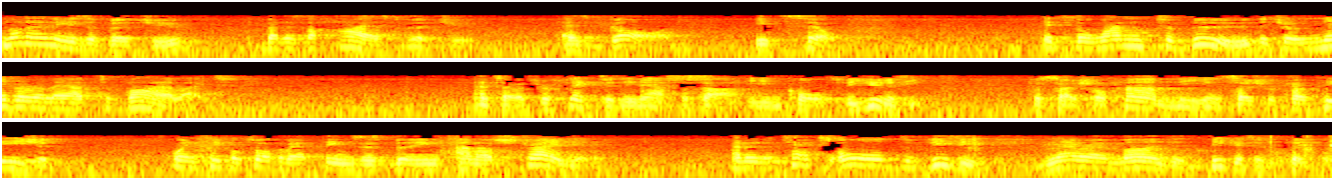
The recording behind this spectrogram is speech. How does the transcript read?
Not only as a virtue, but as the highest virtue, as God itself. It's the one taboo that you're never allowed to violate. And so it's reflected in our society in calls for unity, for social harmony and social cohesion. When people talk about things as being un Australian, and it attacks all divisive, narrow minded, bigoted people,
